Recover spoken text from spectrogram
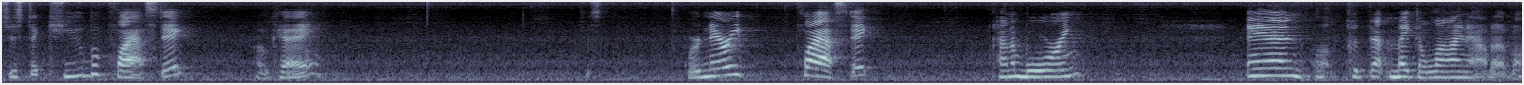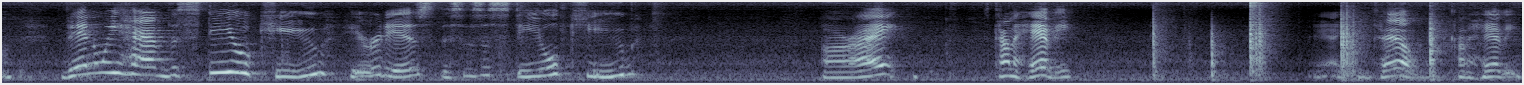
It's just a cube of plastic, okay? Just ordinary plastic, kind of boring. And I'll put that, make a line out of them. Then we have the steel cube. Here it is. This is a steel cube. All right. It's kind of heavy. Yeah, you can tell. It's kind of heavy.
